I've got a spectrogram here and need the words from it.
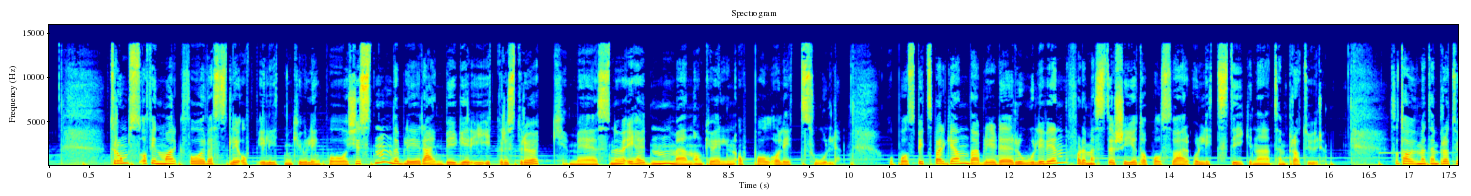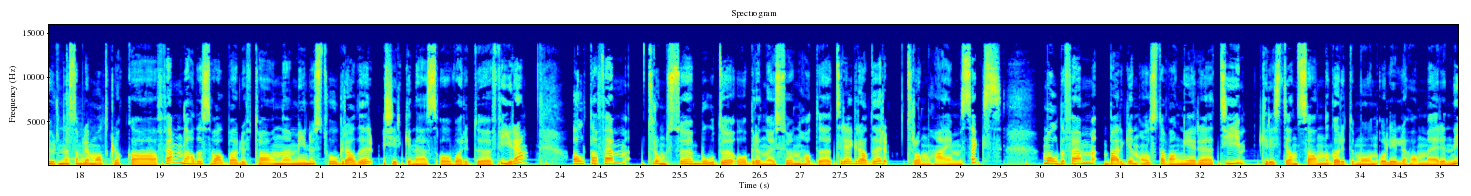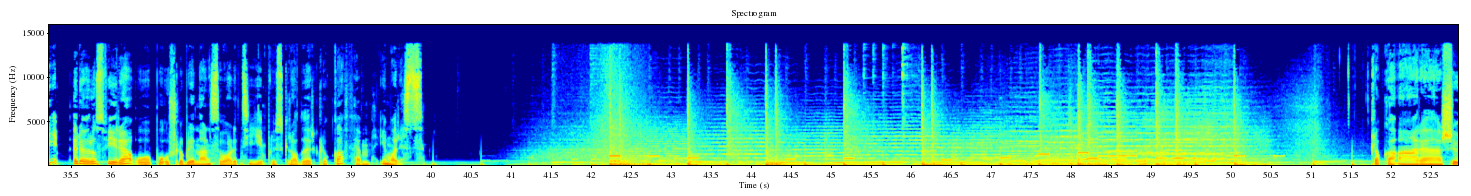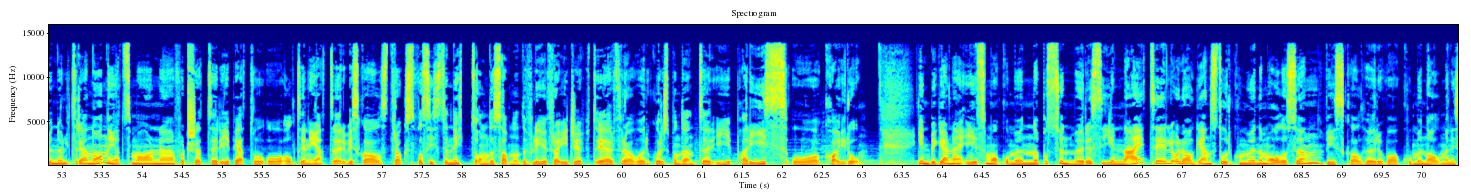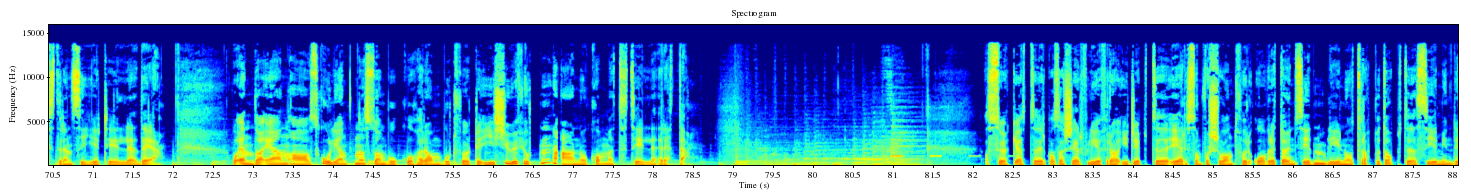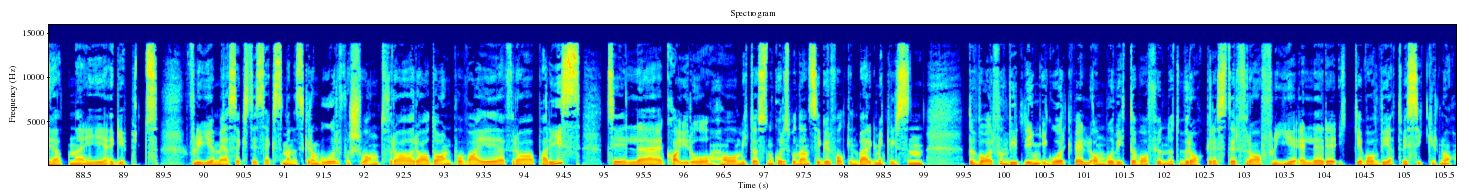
Troms og Finnmark får vestlig opp i liten kuling på kysten. Det blir regnbyger i ytre strøk med snø i høyden, men om kvelden opphold og litt sol. Og på Spitsbergen der blir det rolig vind, for det meste skyet oppholdsvær og litt stigende temperatur. Så tar vi med temperaturene som ble målt klokka fem. Da hadde Svalbard lufthavn minus to grader, Kirkenes og Vardø fire. Alta fem, Tromsø, Bodø og Brønnøysund hadde tre grader, Trondheim seks. Molde fem, Bergen og Stavanger ti, Kristiansand, Gardermoen og Lillehammer ni, Røros fire, og på Oslo-Blindern var det ti plussgrader klokka fem i morges. Klokka er 7.03 nå. Nyhetsmorgen fortsetter i P2 og Alltid nyheter. Vi skal straks få siste nytt om det savnede flyet fra Egypt Air fra våre korrespondenter i Paris og Kairo. Innbyggerne i småkommunene på Sunnmøre sier nei til å lage en storkommune med Ålesund. Vi skal høre hva kommunalministeren sier til det. Og enda en av skolejentene som Boko Haram bortførte i 2014, er nå kommet til rette. Søket etter passasjerflyet fra Egypt Air som forsvant for over et døgn siden, blir nå trappet opp, det sier myndighetene i Egypt. Flyet med 66 mennesker om bord forsvant fra radaren på vei fra Paris til Kairo. Og Midtøsten-korrespondent Sigurd Falkenberg Mikkelsen, det var forvirring i går kveld om hvorvidt det var funnet vrakrester fra flyet eller ikke. Hva vet vi sikkert nå?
